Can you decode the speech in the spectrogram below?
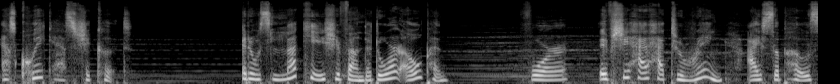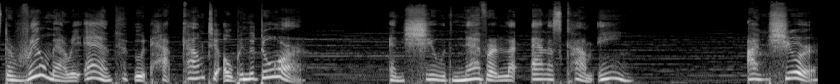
as quick as she could. It was lucky she found the door open, for if she had had to ring, I suppose the real Mary Ann would have come to open the door. And she would never let Alice come in. I'm sure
